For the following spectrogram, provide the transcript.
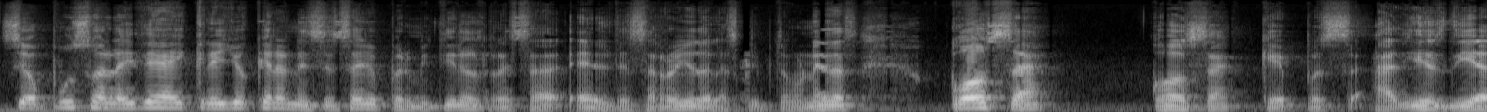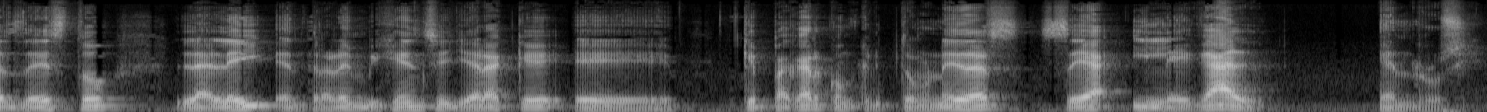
se opuso a la idea y creyó que era necesario permitir el, desarrollo de las criptomonedas, cosa, cosa que pues a 10 días de esto la ley entrará en vigencia y hará que, eh, que pagar con criptomonedas sea ilegal en Rusia.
